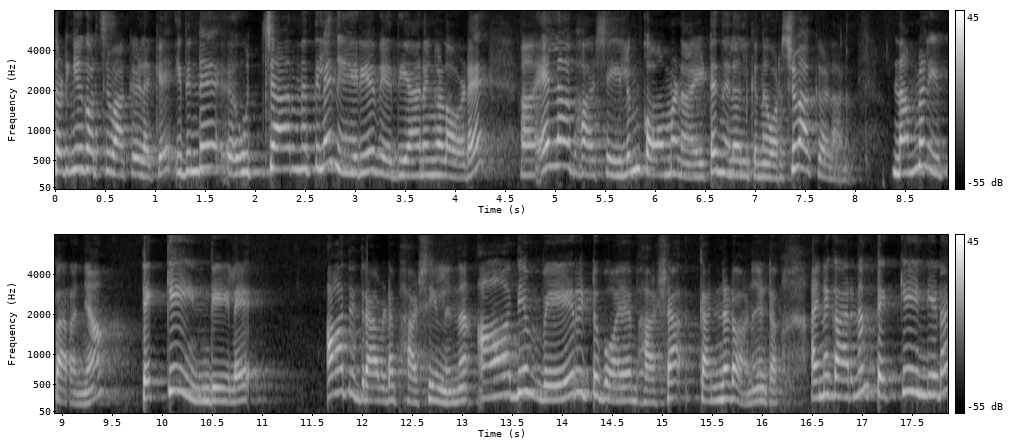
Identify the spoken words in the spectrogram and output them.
തുടങ്ങിയ കുറച്ച് വാക്കുകളൊക്കെ ഇതിന്റെ ഉച്ചാരണത്തിലെ നേരിയ വ്യതിയാനങ്ങളോടെ എല്ലാ ഭാഷയിലും കോമൺ ആയിട്ട് നിലനിൽക്കുന്ന കുറച്ച് വാക്കുകളാണ്. നമ്മൾ ഈ പറഞ്ഞ തെക്കേ ഇന്ത്യയിലെ ആദ്യ ദ്രാവിഡ ഭാഷയിൽ നിന്ന് ആദ്യം വേറിട്ട് പോയ ഭാഷ കന്നഡമാണ് കേട്ടോ. അതിന് കാരണം തെക്കേ ഇന്ത്യയുടെ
